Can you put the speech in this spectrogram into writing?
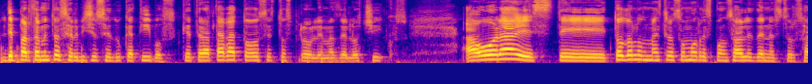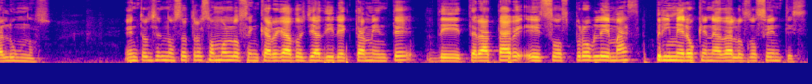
Departamento de Servicios Educativos que trataba todos estos problemas de los chicos. Ahora, este, todos los maestros somos responsables de nuestros alumnos. Entonces nosotros somos los encargados ya directamente de tratar esos problemas, primero que nada los docentes.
